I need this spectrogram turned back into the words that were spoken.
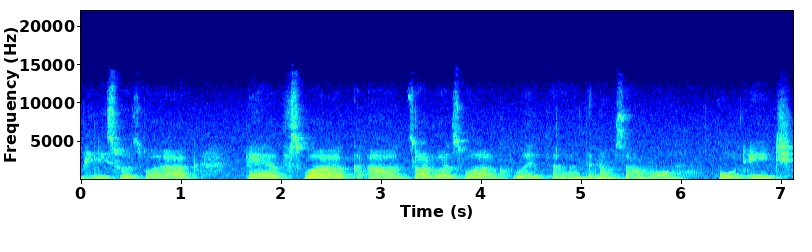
Philiswa's work, Bev's work, uh, Zodwa's work with uh, the Nomzamo Old Age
